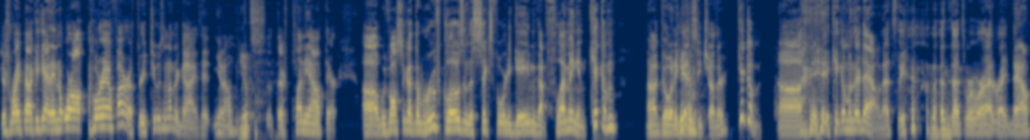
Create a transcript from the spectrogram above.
just right back again. And Jorge Alfaro, 3 2 is another guy that, you know, yep. there's plenty out there. Uh, we've also got the roof close in the 640 game. We got Fleming and Kickham uh, going Kick against 'em. each other. Kick them. Uh, kick them when they're down. That's the Mhm. that's where we're at right now.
